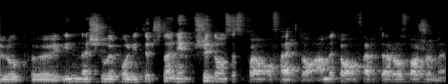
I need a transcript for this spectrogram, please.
lub inne siły polityczne, niech przyjdą ze swoją ofertą, a my tą ofertę rozważymy.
